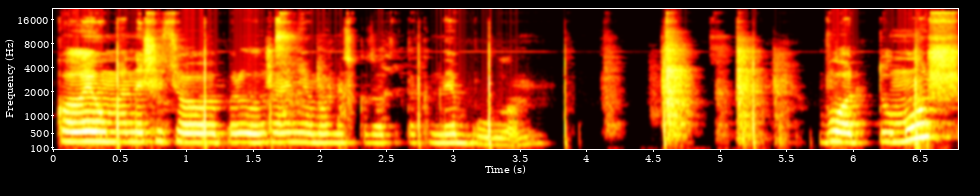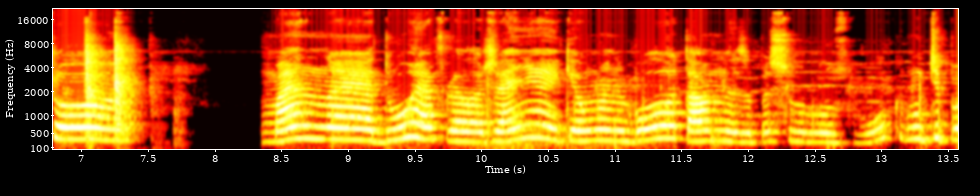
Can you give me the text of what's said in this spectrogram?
коли у мене ще цього приложення, можна сказати, так не було. Вот, тому що у мене друге приложення, яке у мене було, там не записувало звук. Ну, типу,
